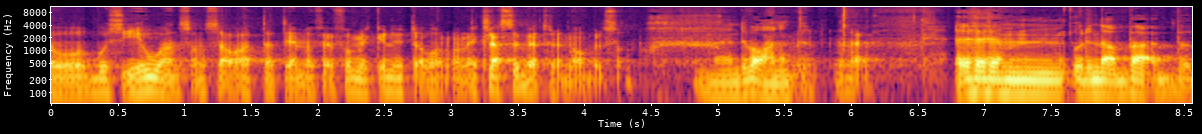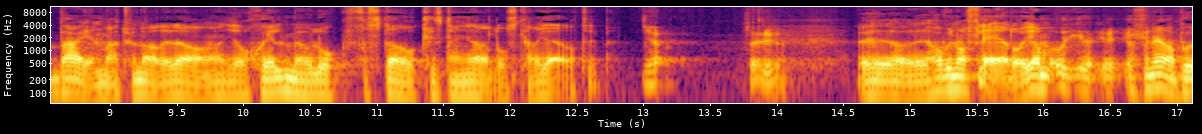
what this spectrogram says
och Bosse Johansson sa att, att MFF får mycket nytta av honom. Han är klasser bättre än Abelsson. Men det var han inte. Nej. Ehm, och den där Ba- Bayern-matchen där, där, han gör självmål och förstör Christian Järdlers karriär typ. Ja, så är det ju. Eh, har vi några fler då? Jag, jag, jag funderar på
